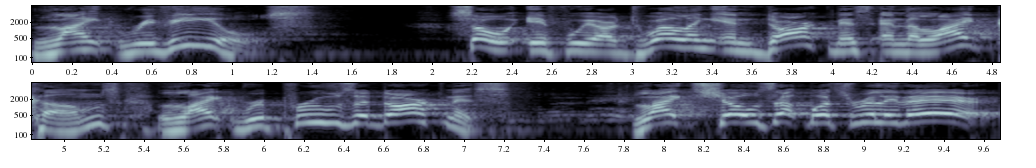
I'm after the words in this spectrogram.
Light reveals. So if we are dwelling in darkness and the light comes, light reproves the darkness. Light shows up what's really there.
